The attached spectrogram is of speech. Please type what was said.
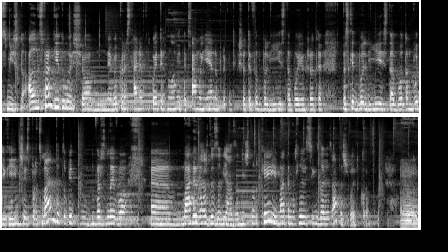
смішно. Але насправді я думаю, що використання такої технології так само є, наприклад, якщо ти футболіст, або якщо ти баскетболіст, або там будь-який інший спортсмен, то тобі важливо е, мати завжди зав'язані шнурки і мати можливість їх зав'язати швидко. Е,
